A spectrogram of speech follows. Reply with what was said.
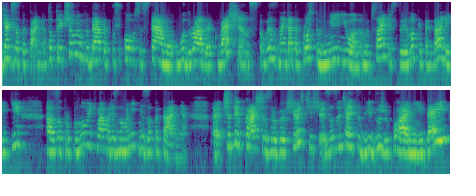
як запитання. Тобто, якщо ви введете в пошукову систему would rather questions, то ви знайдете просто мільйон вебсайтів, сторінок і так далі, які запропонують вам різноманітні запитання. Е, Чи ти б краще зробив щось чи щось? Зазвичай це дві дуже погані ідеї.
